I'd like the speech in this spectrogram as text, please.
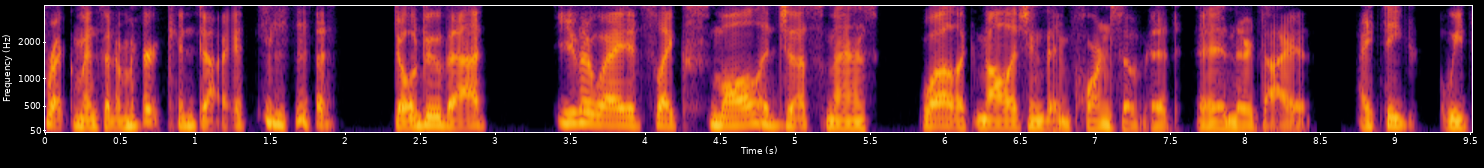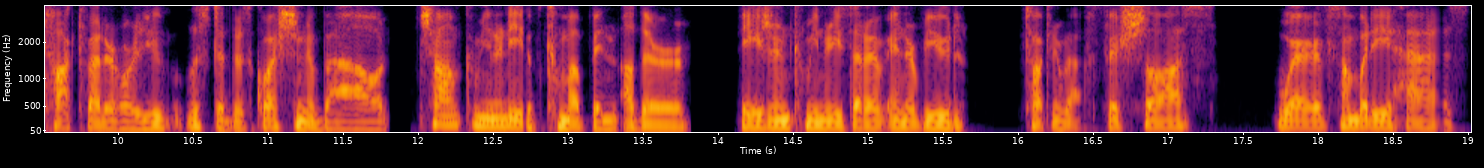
recommends an American diet. don't do that either way, it's like small adjustments while acknowledging the importance of it in their diet. I think we talked about it, or you listed this question about Cham community. It's come up in other Asian communities that I've interviewed talking about fish sauce, where if somebody has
